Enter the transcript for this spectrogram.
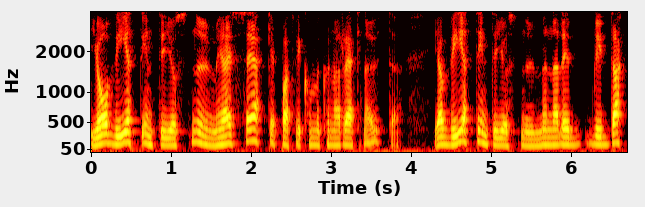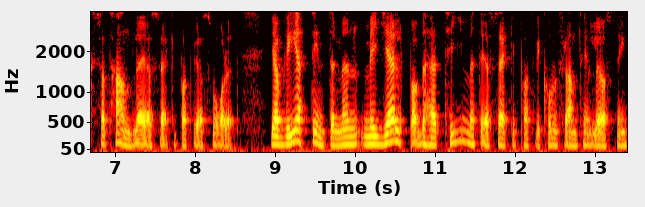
Jag vet inte just nu men jag är säker på att vi kommer kunna räkna ut det. Jag vet inte just nu men när det blir dags att handla är jag säker på att vi har svaret. Jag vet inte men med hjälp av det här teamet är jag säker på att vi kommer fram till en lösning.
